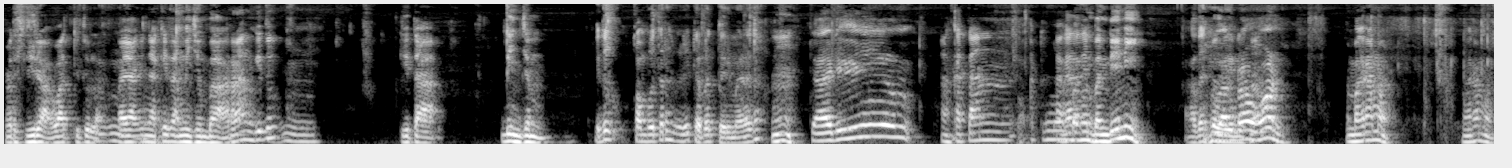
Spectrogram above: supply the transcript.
harus dirawat gitu lah. Kayaknya kita minjem barang gitu hmm. kita pinjem. Itu komputer sebenarnya dapat dari mana tuh? hmm. jadi angkatan angkatannya bang Denny. Atau bang Ramon. Bang Ramon. Bang Ramon.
